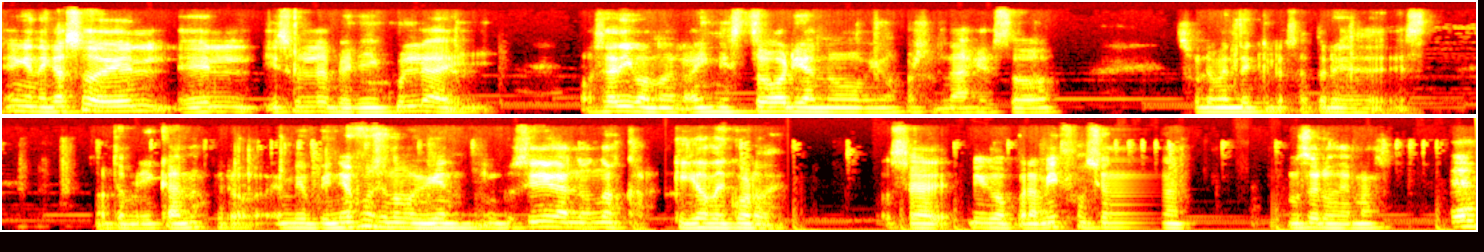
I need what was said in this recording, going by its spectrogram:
en el caso de él, él hizo la película y, o sea, digo, no, la misma historia, no, mismos personajes, todo, solamente que los actores norteamericanos, pero en mi opinión funcionó muy bien, inclusive ganó un Oscar, que yo recuerde, o sea, digo, para mí funciona no sé los demás. Es,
